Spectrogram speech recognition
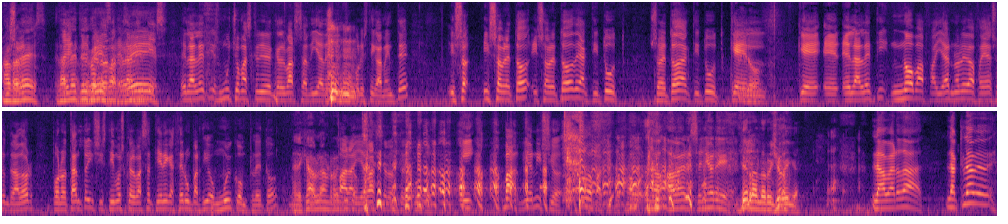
Al revés, el Atlético El Atleti es mucho más creíble que el Barça a día de hoy futbolísticamente y, y, sobre todo, y sobre todo de actitud, sobre todo de actitud, que el que el, Atleti no va a fallar, no le va a fallar a su entrenador. Por lo tanto, insistimos que el Barça tiene que hacer un partido muy completo. ¿Me deja hablar un ratito? Para llevarse los tres puntos. Y va, Dionisio, todo para ti, por favor. a ver, señores. Ciérralo, Ricky, venga. La verdad, la clave.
